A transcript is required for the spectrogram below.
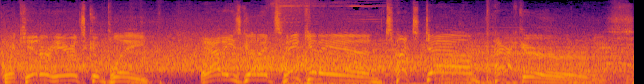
Quick hitter here, it's complete. And he's going to take it in. Touchdown, Packers.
